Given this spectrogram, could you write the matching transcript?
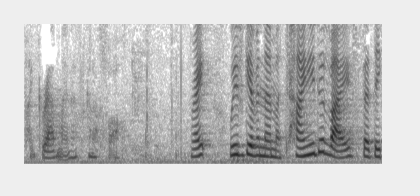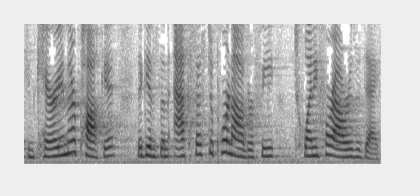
If I grab mine, it's going to fall. Right? We've given them a tiny device that they can carry in their pocket that gives them access to pornography 24 hours a day,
